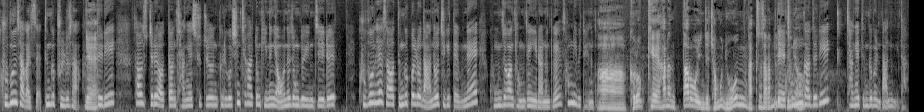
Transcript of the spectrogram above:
구분사가 있어요. 등급 분류사들이 예. 선수들의 어떤 장애 수준 그리고 신체 활동 기능이 어느 정도인지를 구분해서 등급별로 나눠지기 때문에 공정한 경쟁이라는 게 성립이 되는 겁니다. 아, 그렇게 하는 따로 이제 전문 요원 같은 사람들이 네, 있군요. 전문가들이 장애 등급을 나눕니다.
